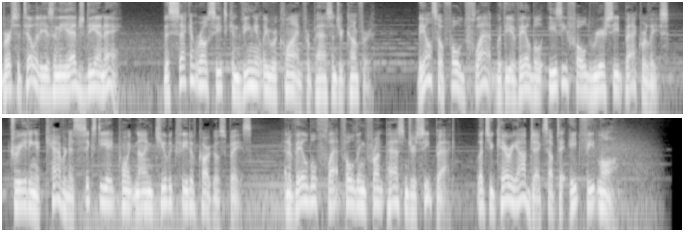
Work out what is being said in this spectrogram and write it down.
Versatility is in the Edge DNA. The second row seats conveniently recline for passenger comfort. They also fold flat with the available Easy Fold rear seat back release, creating a cavernous 68.9 cubic feet of cargo space. An available flat folding front passenger seat back lets you carry objects up to 8 feet long.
